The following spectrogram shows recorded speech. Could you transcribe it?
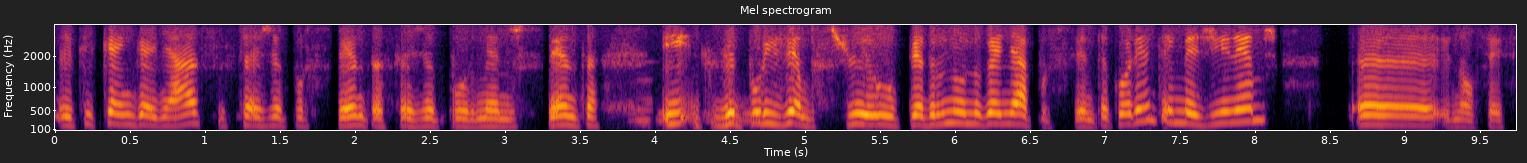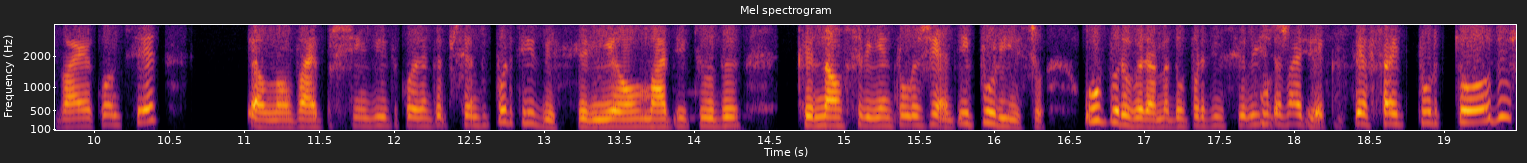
eh, que quem ganhasse, seja por 60, seja por menos 60, e, por exemplo, se o Pedro Nuno ganhar por 60, 40, imaginemos, uh, não sei se vai acontecer, ele não vai prescindir de 40% do partido. Isso seria uma atitude que não seria inteligente. E por isso, o programa do Partido Socialista vai ter que ser feito por todos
